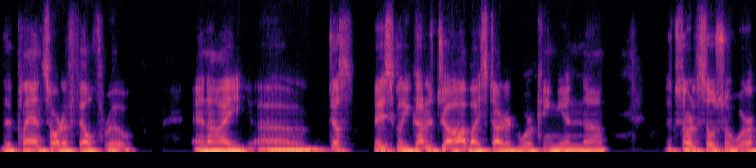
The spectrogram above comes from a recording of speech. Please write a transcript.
the plan sort of fell through. And I uh, just basically got a job. I started working in uh, sort of social work.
